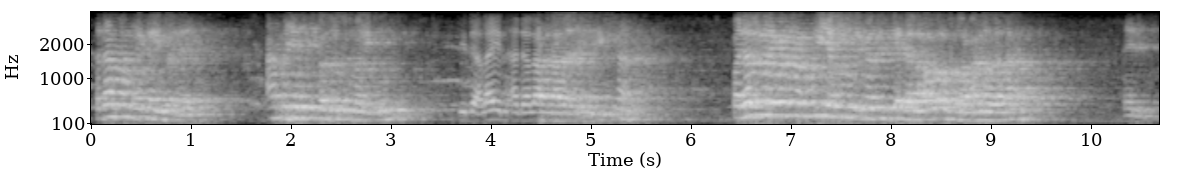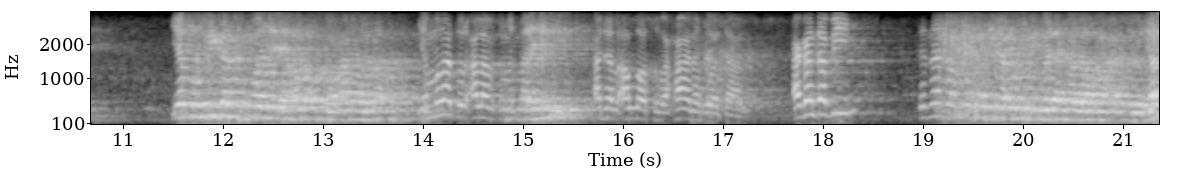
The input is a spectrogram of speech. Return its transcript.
Kenapa mereka ibadah? Apa yang disebabkan semua itu? Tidak lain adalah karena disiksa. Padahal mereka mengakui yang memberikan rezeki adalah Allah Subhanahu taala. Yang memberikan semuanya adalah Allah Subhanahu taala. Yang mengatur alam semesta ini adalah Allah Subhanahu taala. Akan tapi Kenapa mereka tidak beribadah kepada Allah Azza wa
